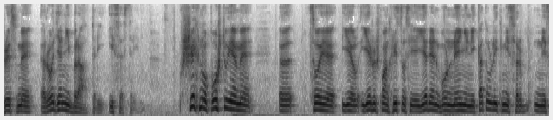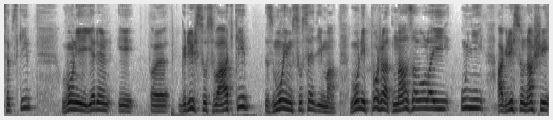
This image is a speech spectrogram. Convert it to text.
že jsme rodení bratri i sestry. Všechno poštujeme, e, co je, je Ježíš Pán Hristos je jeden, on není ni katolik, ni, srb, ni srbský, oni jedan i e, když su svatki s mojim susedima, oni požad nazavola i u njih, a když su naši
